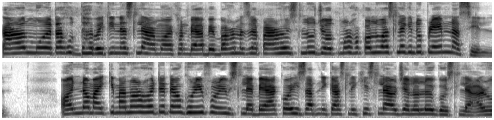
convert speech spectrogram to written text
কাৰণ মোৰ এটা শুদ্ধ ভেটি নাছিলে আৰু মই এখন বেয়া ব্যৱহাৰৰ মাজেৰে পাৰ হৈছিলোঁ য'ত মোৰ সকলো আছিলে কিন্তু প্ৰেম নাছিল। অন্য মাইকী মানুহৰ সৈতে তেওঁ ঘূৰি ফুৰিছিলে বেয়াকৈ হিচাপ নিকাচ লিখিছিলে আৰু জেললৈ গৈছিলে আৰু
